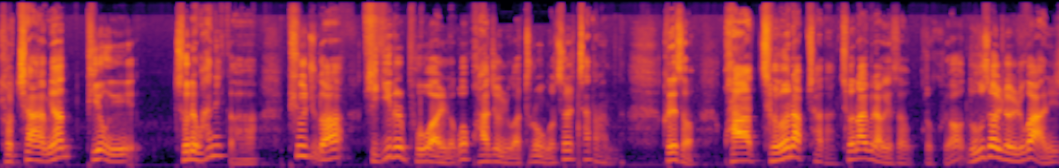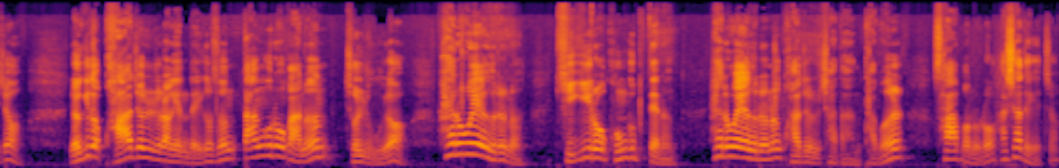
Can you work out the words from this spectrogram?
교체하면 비용이 저렴하니까 퓨즈가 기기를 보호하려고 과전류가 들어온 것을 차단합니다. 그래서 과전압 차단, 전압이라고 해서 그렇고요. 누설 전류가 아니죠. 여기도 과전류라고 했는데 이것은 땅으로 가는 전류고요. 회로에 흐르는 기기로 공급되는 회로에 흐르는 과전류 차단 답을 4번으로 하셔야 되겠죠.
